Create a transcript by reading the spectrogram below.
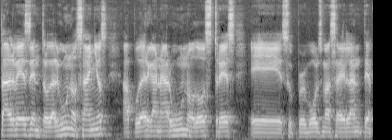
tal vez dentro de algunos años a poder ganar uno, dos, tres eh, Super Bowls más adelante.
